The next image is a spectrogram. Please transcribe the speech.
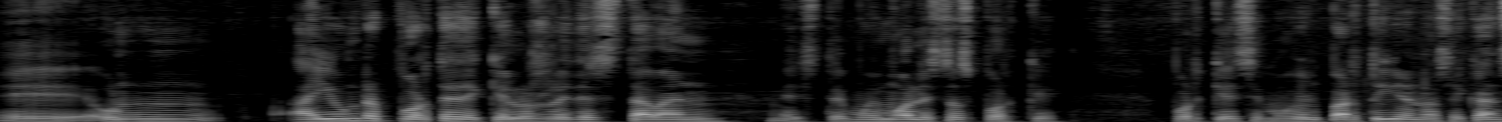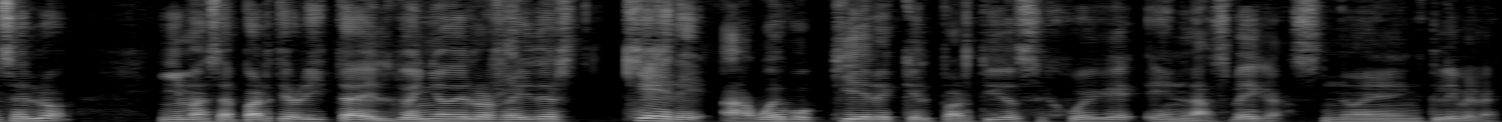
eh, un, hay un reporte de que los Raiders estaban este, muy molestos porque, porque se movió el partido y no se canceló. Y más aparte ahorita el dueño de los Raiders quiere, a huevo quiere que el partido se juegue en Las Vegas, no en Cleveland.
